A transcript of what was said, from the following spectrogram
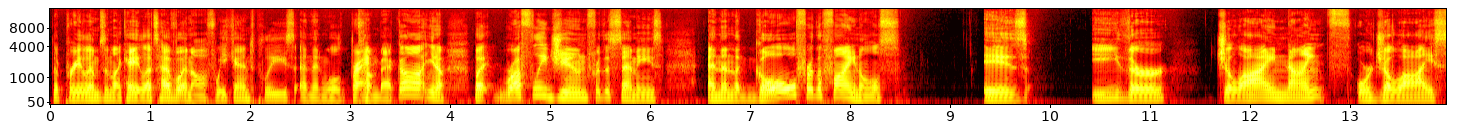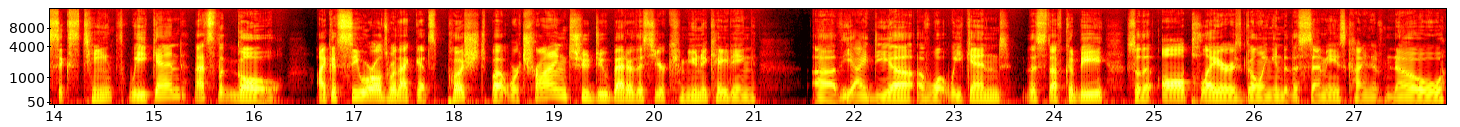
the prelims and like, hey, let's have an off weekend, please, and then we'll Right. come back on. You know, but roughly June for the semis, and then the goal for the finals is either July 9th or July 16th weekend. That's the goal. I could see worlds where that gets pushed, but we're trying to do better this year communicating uh, the idea of what weekend this stuff could be so that all players going into the semis kind of know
